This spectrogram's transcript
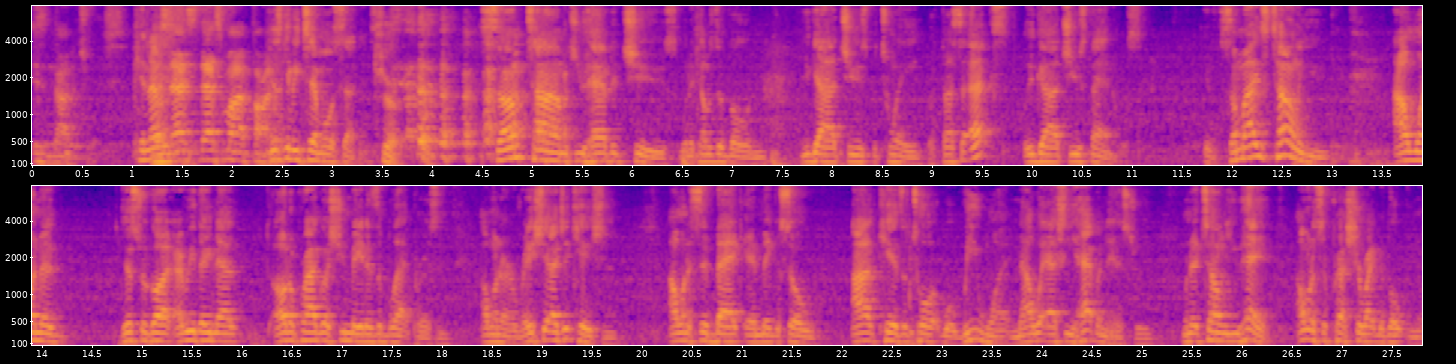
is not a choice. Can And that's that's my final. just give me ten more seconds? Sure. Sometimes you have to choose when it comes to voting. You gotta choose between Professor X or you gotta choose Thanos. If somebody's telling you, I want to disregard everything that all the progress you made as a black person, I want to erase your education. I want to sit back and make it so our kids are taught what we want, not what actually happened in history. When they're telling you, hey, I want to suppress your right to vote in the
